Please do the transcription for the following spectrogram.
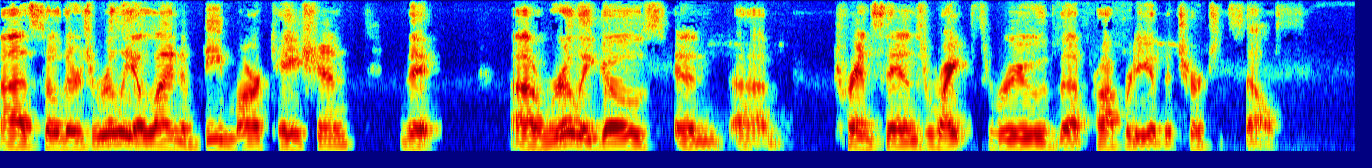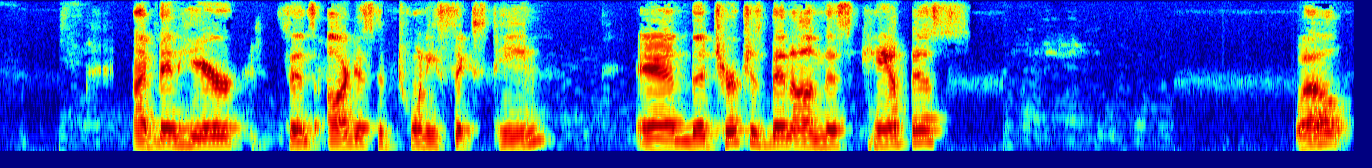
Uh, so there's really a line of demarcation that uh, really goes and um, transcends right through the property of the church itself. I've been here since August of 2016, and the church has been on this campus, well,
